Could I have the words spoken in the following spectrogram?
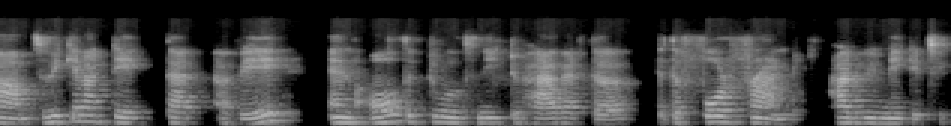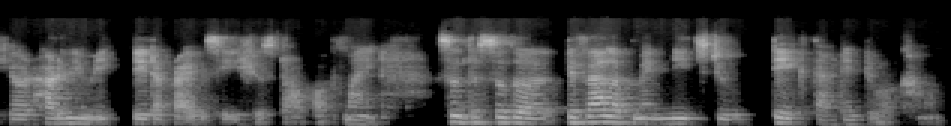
Um, so we cannot take that away. And all the tools need to have at the at the forefront how do we make it secure? How do we make data privacy issues top of mind? So the so the development needs to take that into account.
